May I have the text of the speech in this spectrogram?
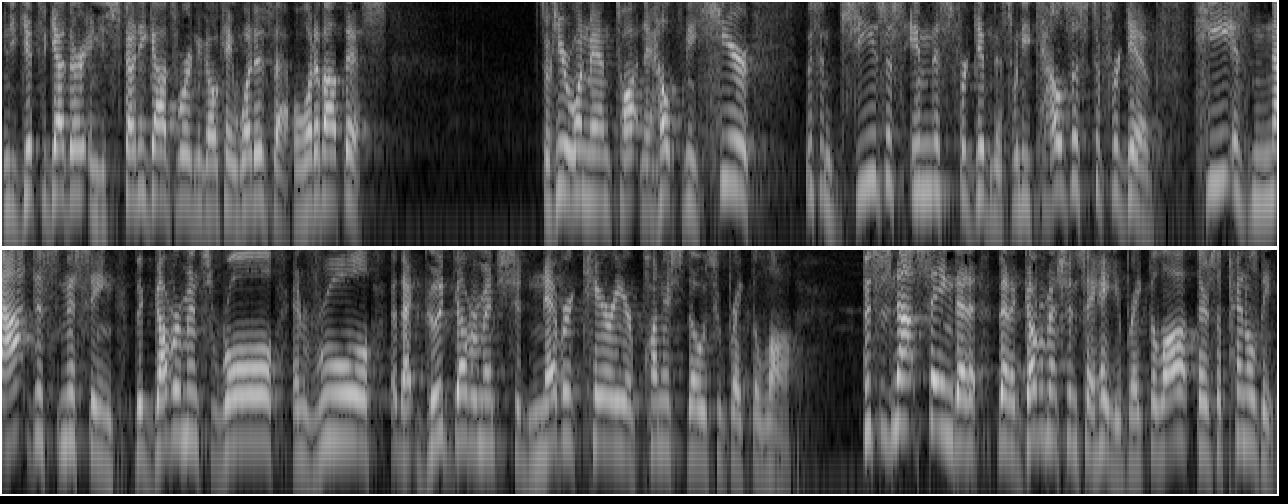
And you get together and you study God's word and you go, okay, what is that? But what about this? So here one man taught and it helped me hear. Listen, Jesus in this forgiveness, when he tells us to forgive, he is not dismissing the government's role and rule that good government should never carry or punish those who break the law. This is not saying that a, that a government shouldn't say, hey, you break the law, there's a penalty.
